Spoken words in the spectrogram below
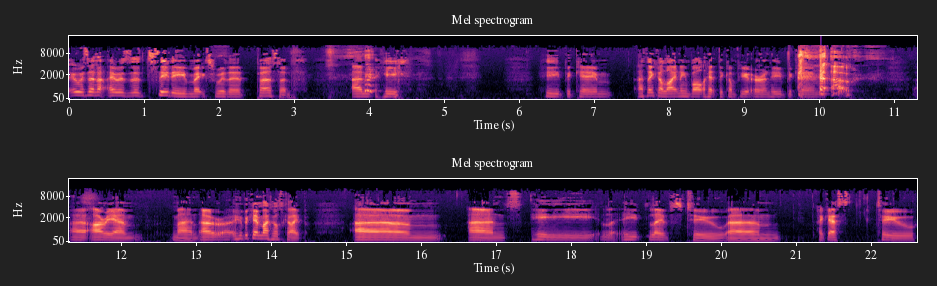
It was an it was a CD mixed with a person, and he he became. I think a lightning bolt hit the computer, and he became Oh, uh, REM man. Uh, he became Michael Skype, um, and he he lives to um, I guess to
